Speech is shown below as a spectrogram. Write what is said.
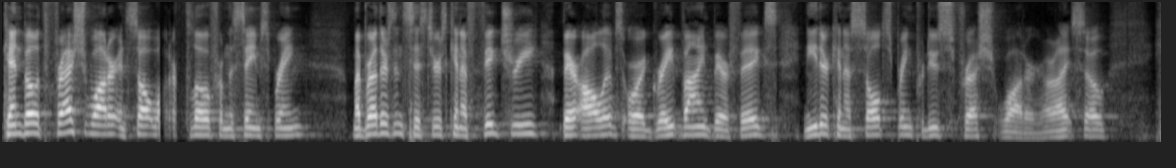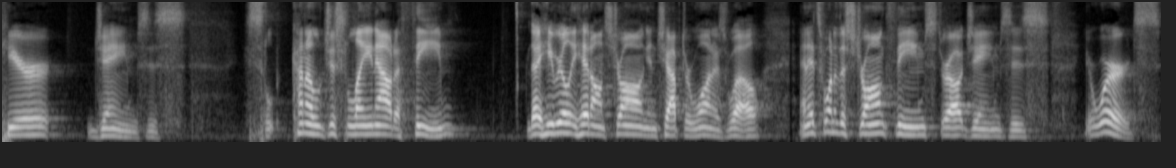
Can both fresh water and salt water flow from the same spring? My brothers and sisters, can a fig tree bear olives or a grapevine bear figs? Neither can a salt spring produce fresh water. All right, so here James is kind of just laying out a theme that he really hit on strong in chapter one as well. And it's one of the strong themes throughout James is your words.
